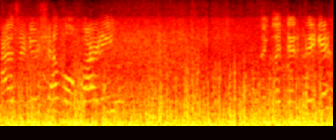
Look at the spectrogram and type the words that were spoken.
How's your new shovel, Cardi? Is it good at digging?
